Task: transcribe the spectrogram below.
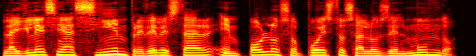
La Iglesia siempre debe estar en polos opuestos a los del mundo.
